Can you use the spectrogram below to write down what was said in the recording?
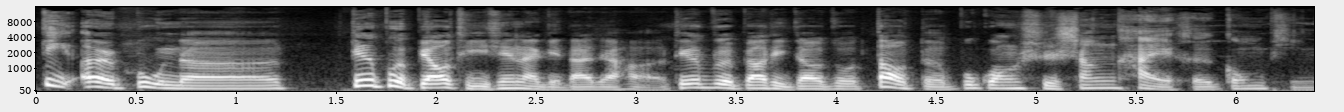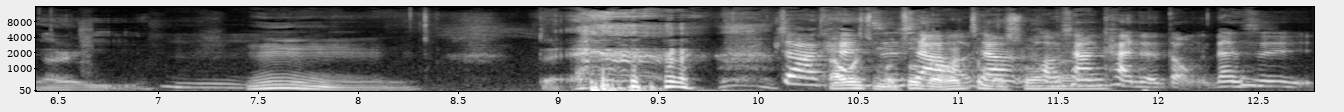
第二步呢，第二步的标题先来给大家好了，第二步的标题叫做“道德不光是伤害和公平而已”。嗯嗯。对，乍看之下好像好像看得懂，但是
